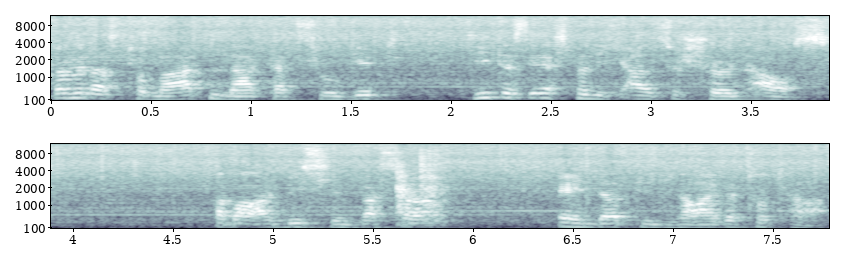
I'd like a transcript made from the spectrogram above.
Wenn man das Tomatenmark dazu gibt, sieht es erstmal nicht allzu schön aus. Aber ein bisschen Wasser ändert die Lage total.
